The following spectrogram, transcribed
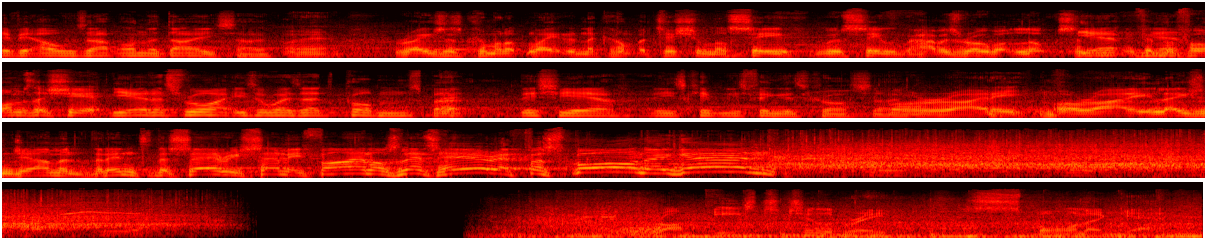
if it holds up on the day. So. Oh, yeah. Razer's coming up later in the competition. We'll see. We'll see how his robot looks and Yeah, if it yeah. performs this year. Yeah, that's right. He's always had problems, but this year he's keeping his fingers crossed. So. Alrighty, alrighty, ladies and gentlemen, they're into the series semi-finals. Let's hear it for Spawn again. From East Tilbury, Spawn again.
